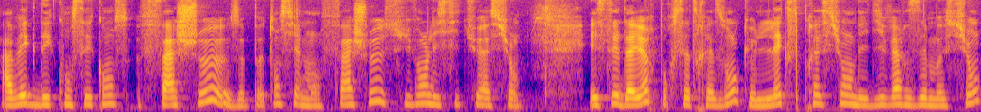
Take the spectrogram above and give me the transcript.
avec des conséquences fâcheuses, potentiellement fâcheuses, suivant les situations. Et c'est d'ailleurs pour cette raison que l'expression des diverses émotions,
